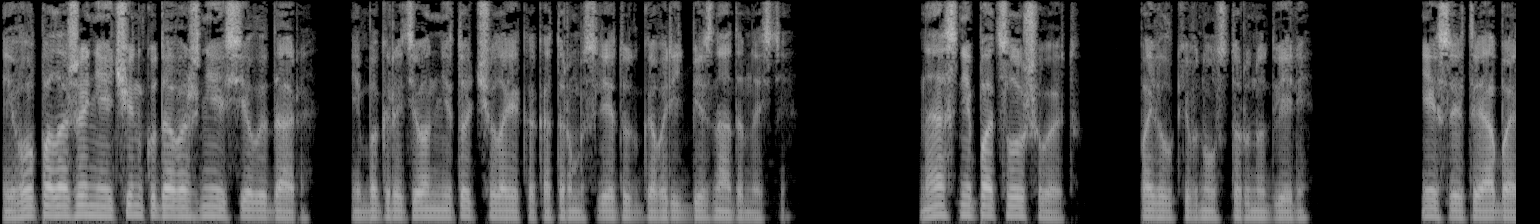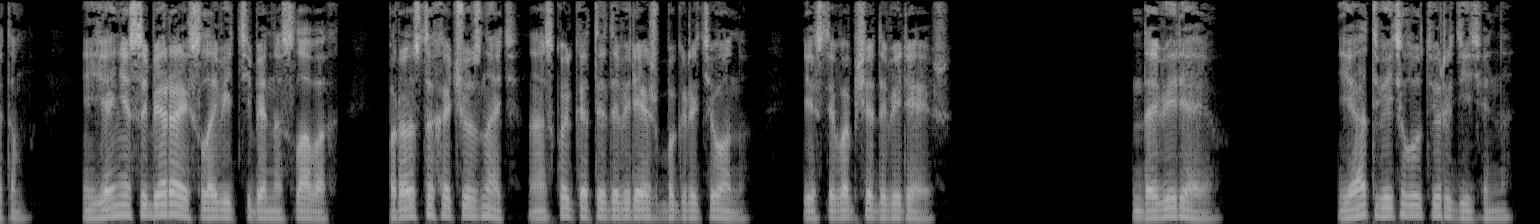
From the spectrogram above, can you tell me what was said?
«Его положение и чин куда важнее силы дара, и Багратион не тот человек, о котором следует говорить без надобности. Нас не подслушивают, Павел кивнул в сторону двери. Если ты об этом. Я не собираюсь ловить тебя на словах. Просто хочу знать, насколько ты доверяешь Багратиону, если вообще доверяешь. Доверяю. Я ответил утвердительно,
